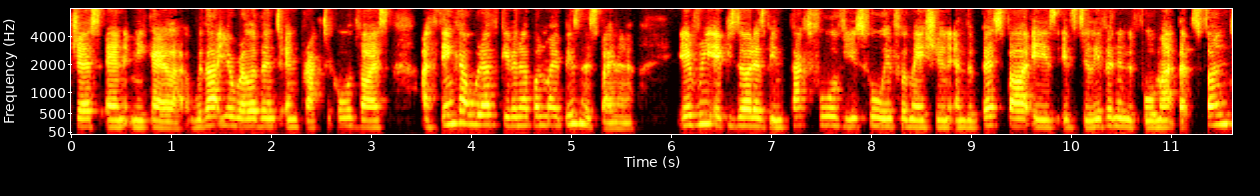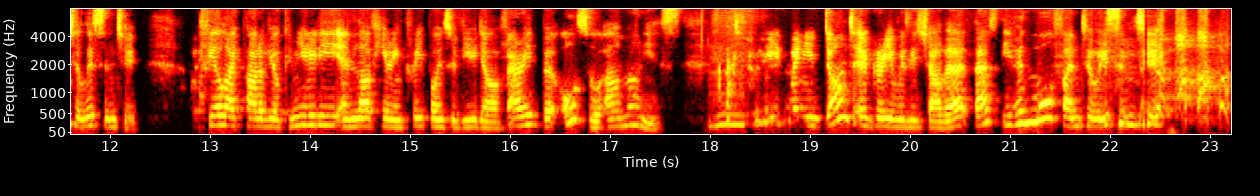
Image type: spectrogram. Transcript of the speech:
Jess, and Michaela, without your relevant and practical advice, I think I would have given up on my business by now. Every episode has been packed full of useful information, and the best part is it's delivered in a format that's fun to listen to. I feel like part of your community and love hearing three points of view that are varied but also harmonious. Mm-hmm. Actually, when you don't agree with each other, that's even more fun to listen to.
